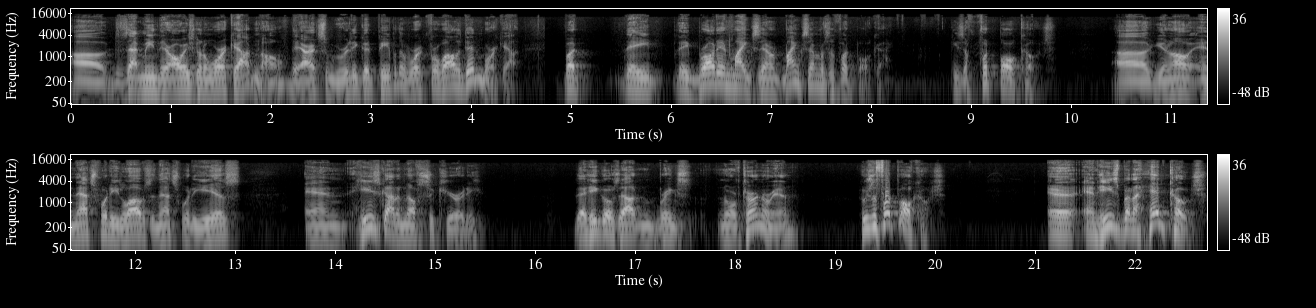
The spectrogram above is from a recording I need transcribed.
Uh, does that mean they're always going to work out? No. They hired some really good people that worked for a while that didn't work out. But they, they brought in Mike Zimmer. Mike Zimmer's a football guy. He's a football coach, uh, you know, and that's what he loves and that's what he is. And he's got enough security that he goes out and brings Norv Turner in, who's a football coach. And he's been a head coach,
